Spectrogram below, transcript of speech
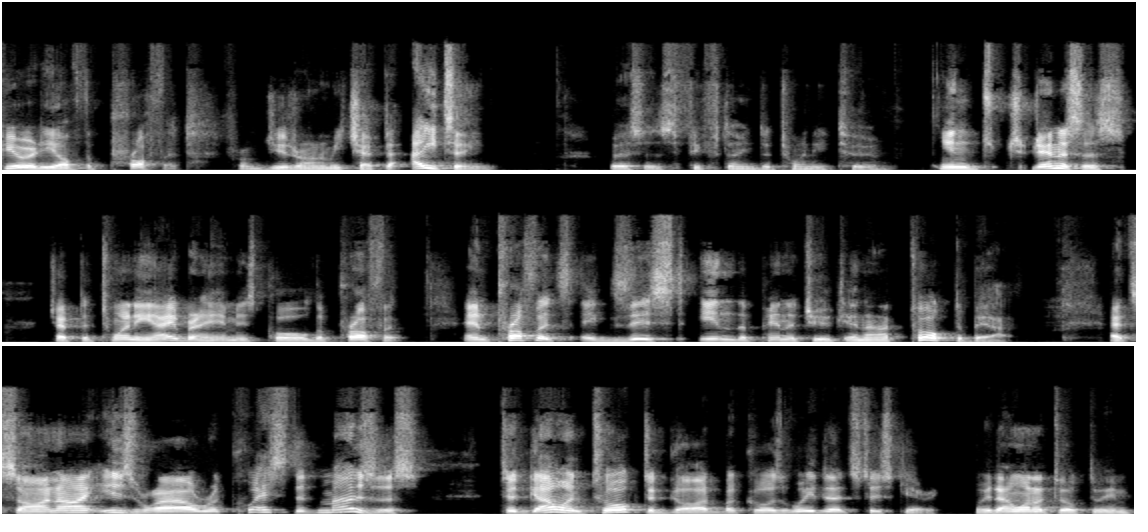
purity of the prophet from Deuteronomy chapter 18, verses 15 to 22. In Genesis chapter 20, Abraham is called a prophet, and prophets exist in the Pentateuch and are talked about. At Sinai, Israel requested Moses to go and talk to God because we it's too scary. We don't want to talk to him.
